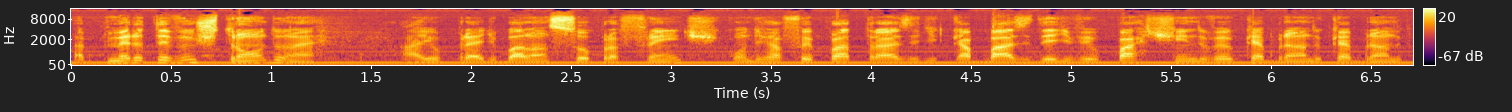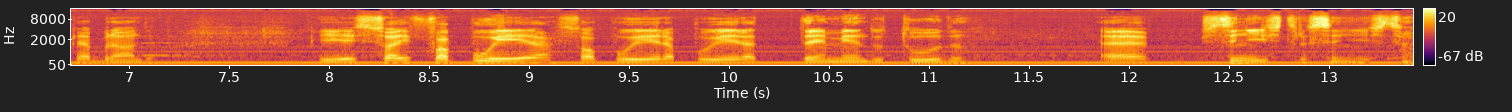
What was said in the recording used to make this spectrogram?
A primeira teve um estrondo, né? Aí o prédio balançou para frente, quando já foi para trás, a base dele veio partindo, veio quebrando, quebrando, quebrando. E isso aí foi a poeira, só poeira, poeira, tremendo tudo. É sinistro, sinistro.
